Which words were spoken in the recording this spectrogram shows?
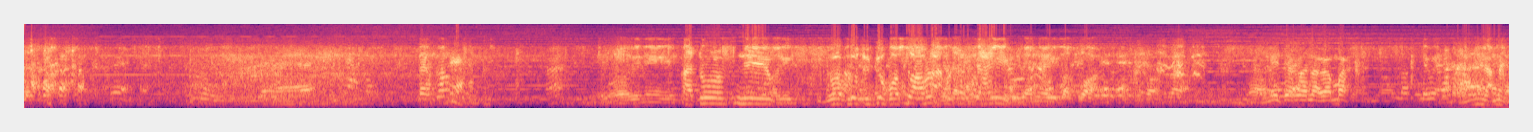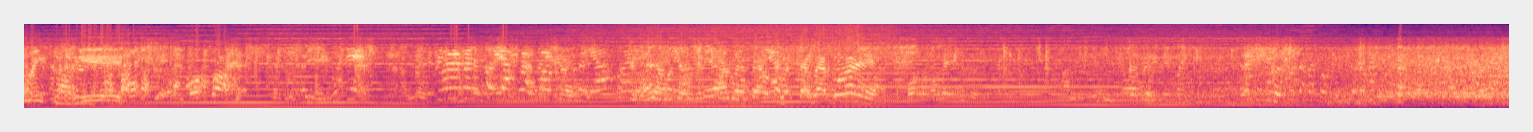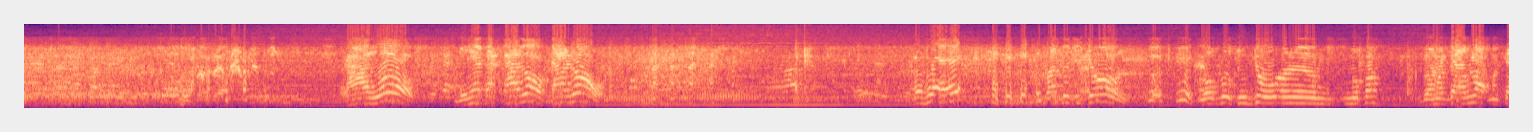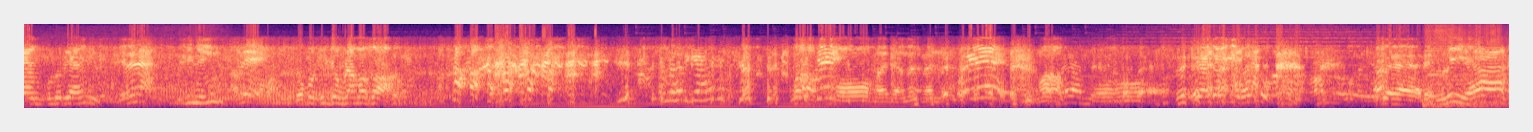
Dia? Oh, ini Aduh ni 27 bosar pula cari. Nah, ni cara nak ramah. Ni ramah main Ya ni tak buat apa ni. Karo. Dia tak karo, karo. Berapa eh? Satu jujur. 27 um, apa? Ramadan pula makan pulut dia ni. Ya nak? Sini. Boleh. 27 bulan puasa. Oh, ada mana? Oh. Beli ya.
